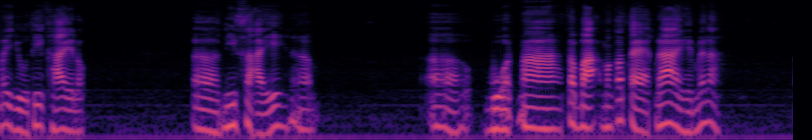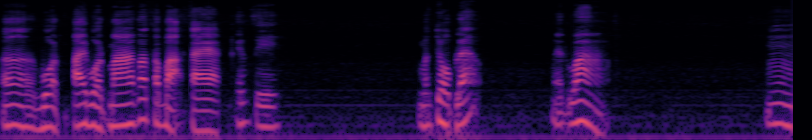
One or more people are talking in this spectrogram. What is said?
ไม่อยู่ที่ใครหรอก นิสัยนะครับบวชมาตะบะมันก็แตกได้เห็นไหมล่ะเออบวชไปบวชมาก็ตะบะแตกเอฟซีมันจบแล้ว แมทว่า อืม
